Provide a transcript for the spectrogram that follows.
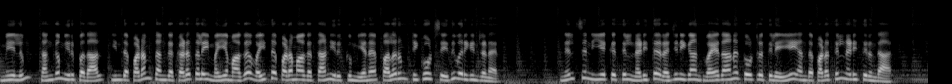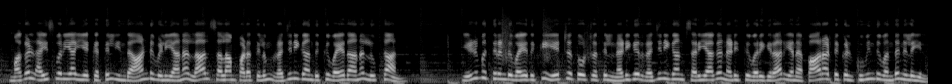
மேலும் தங்கம் இருப்பதால் இந்த படம் தங்க கடத்தலை மையமாக வைத்த படமாகத்தான் இருக்கும் என பலரும் டிகோட் செய்து வருகின்றனர். நெல்சன் இயக்கத்தில் நடித்த ரஜினிகாந்த் வயதான தோற்றத்திலேயே அந்த படத்தில் நடித்திருந்தார். மகள் ஐஸ்வர்யா இயக்கத்தில் இந்த ஆண்டு வெளியான லால் சலாம் படத்திலும் ரஜினிகாந்துக்கு வயதான லுக்தான் எழுபத்தி எழுபத்திரண்டு வயதுக்கு ஏற்ற தோற்றத்தில் நடிகர் ரஜினிகாந்த் சரியாக நடித்து வருகிறார் என பாராட்டுகள் குவிந்து வந்த நிலையில்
